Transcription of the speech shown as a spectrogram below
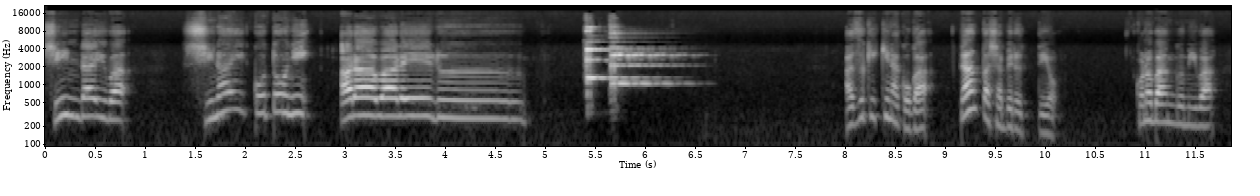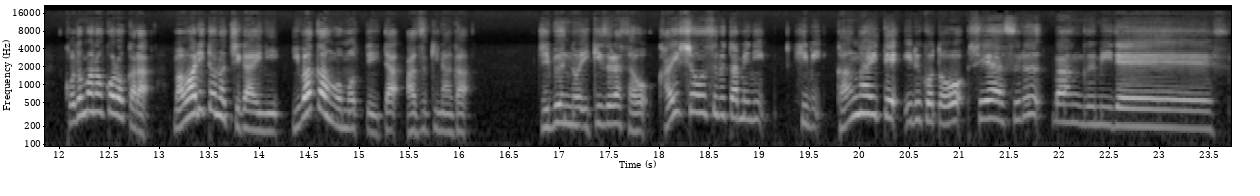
信頼はしないことに現れる。あずききなこがなんか喋るってよ。この番組は子供の頃から周りとの違いに違和感を持っていたあずきなが自分の生きづらさを解消するために日々考えていることをシェアする番組です。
